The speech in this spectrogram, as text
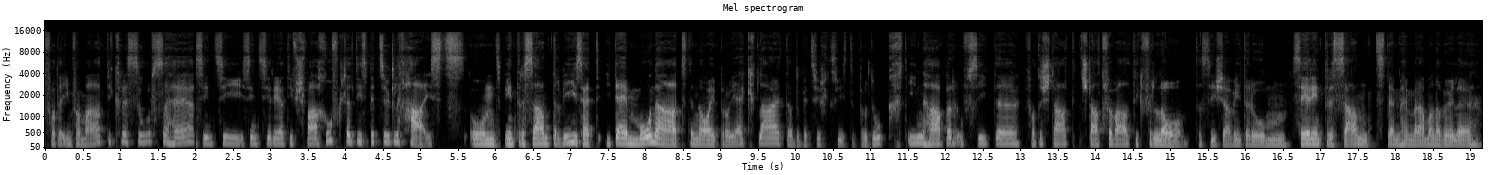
von den Informatikressourcen her, sind sie, sind sie relativ schwach aufgestellt diesbezüglich, heisst es. Und interessanterweise hat in diesem Monat der neue Projektleiter oder beziehungsweise der Produktinhaber auf Seite von der Stadt, die Stadtverwaltung verloren. Das ist auch wiederum sehr interessant. Dem haben wir auch mal noch wollen,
